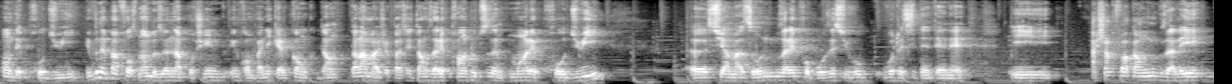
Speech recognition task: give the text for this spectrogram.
ont des produits et vous n'avez pas forcément besoin d'approcher une, compagnie quelconque. Dans, dans la majeure partie du temps, vous allez prendre tout simplement les produits euh, sur Amazon, vous allez proposer sur votre site internet et à chaque fois quand vous allez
